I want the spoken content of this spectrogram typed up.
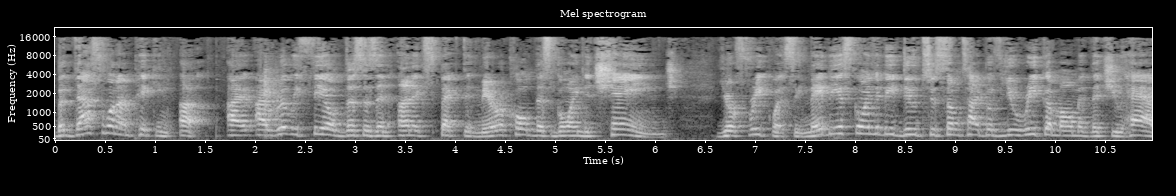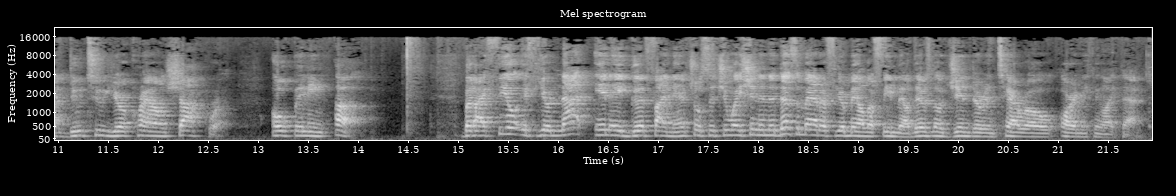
But that's what I'm picking up. I, I really feel this is an unexpected miracle that's going to change your frequency. Maybe it's going to be due to some type of eureka moment that you have due to your crown chakra opening up. But I feel if you're not in a good financial situation, and it doesn't matter if you're male or female, there's no gender in tarot or anything like that.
